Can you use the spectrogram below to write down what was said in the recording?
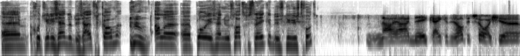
Uh, goed, jullie zijn er dus uitgekomen. Alle uh, plooien zijn nu gladgestreken, dus nu is het goed? Nou ja, nee, kijk, het is altijd zo als je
